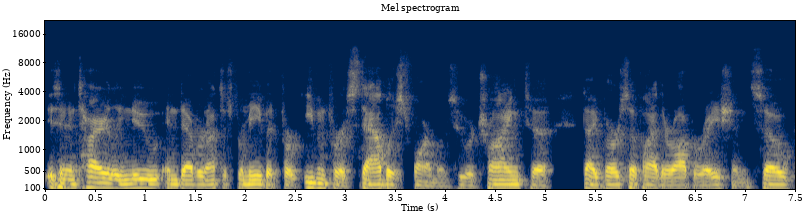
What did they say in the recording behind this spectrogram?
is an entirely new endeavor, not just for me, but for even for established farmers who are trying to diversify their operations. So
